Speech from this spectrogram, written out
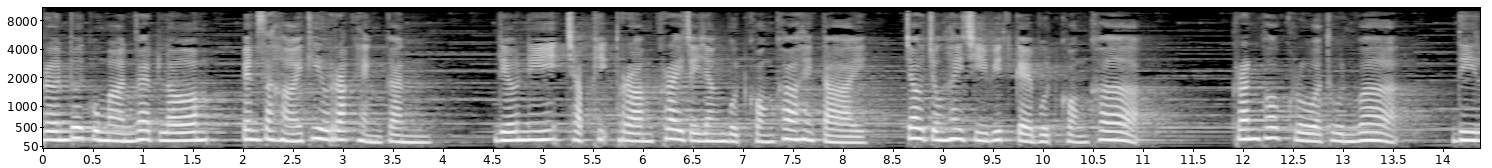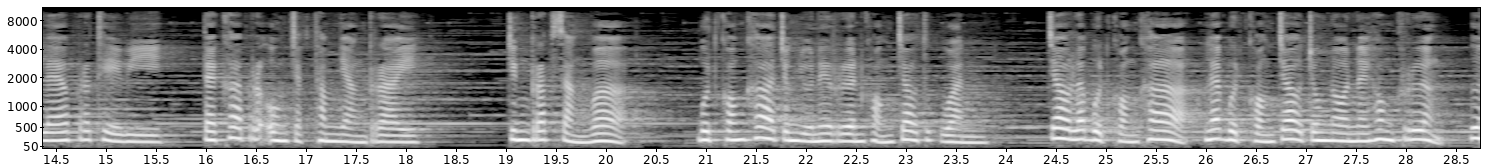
ริญด้วยกุมารแวดล้อม เป็นสหายที่รักแห่งกัน เดี๋ยวนี้ฉับพิพรามใครจะยังบุตรของข้าให้ตาย เจ้าจงให้ชีวิตแก่บุตรของข้าครั้นพ่อครัวทูลว่า ดีแล้วพระเทวี แต่ข้าพระองค์จะทำอย่างไร จึงรับสั่งว่า บุตรของข้าจงอยู่ในเรือนของเจ้าทุกวัน เจ้าและบุตรของข้าและบุตรของเจ้าจงนอนในห้องเครื่อง เพื่อ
